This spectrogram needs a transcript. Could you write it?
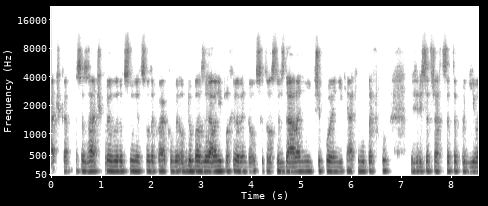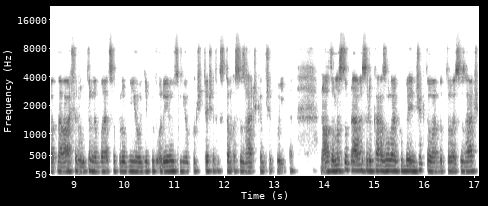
SSH je v Linuxu něco takové jakoby obdoba vzdálené plochy ve Windows, je to vlastně vzdálení připojení k nějakému prvku. Takže když se třeba chcete podívat na váš router nebo něco podobného hodně pod od jiného z jiného počítače, tak se tam SSH připojíte. No a tohle to právě se dokázalo jakoby injektovat do toho SSH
